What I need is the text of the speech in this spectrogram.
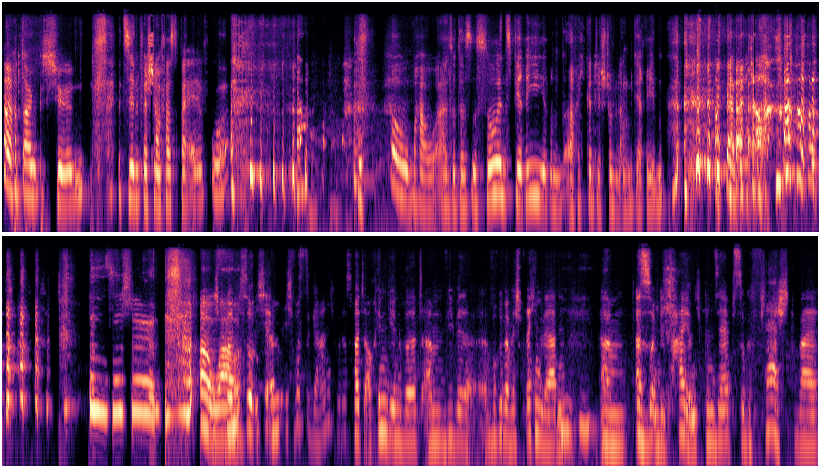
Ach, danke schön. Jetzt sind wir schon fast bei 11 Uhr. Ja. Oh, wow. Also, das ist so inspirierend. Ach, ich könnte hier stundenlang mit dir reden. Das ist so schön. Oh, ich wow. So, ich, ähm, ich, wusste gar nicht, wo das heute auch hingehen wird, ähm, wie wir, worüber wir sprechen werden. Mhm. Ähm, also so im Detail. Und ich bin selbst so geflasht, weil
